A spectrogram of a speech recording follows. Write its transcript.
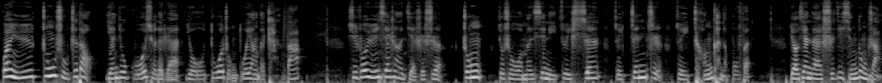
关于忠恕之道，研究国学的人有多种多样的阐发。许卓云先生的解释是：忠就是我们心里最深、最真挚、最诚恳的部分。表现在实际行动上，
